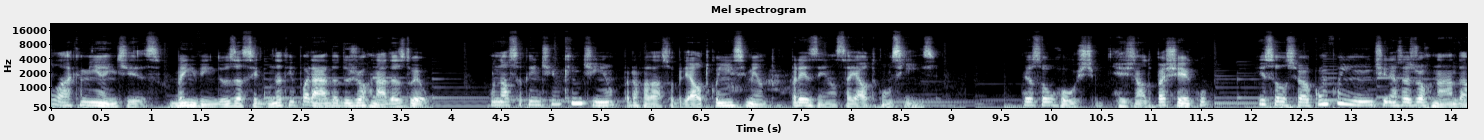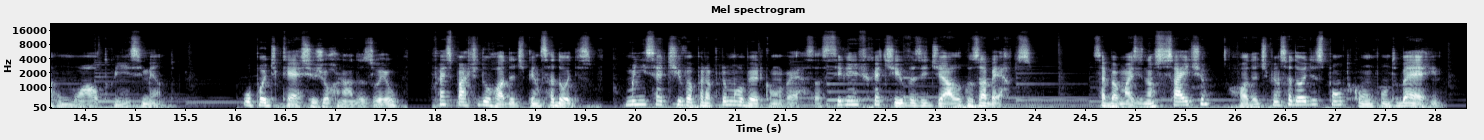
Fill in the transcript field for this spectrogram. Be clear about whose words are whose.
Speaker 1: Olá, caminhantes! Bem-vindos à segunda temporada do Jornadas do Eu, o nosso cantinho quentinho para falar sobre autoconhecimento, presença e autoconsciência. Eu sou o host, Reginaldo Pacheco, e sou seu acompanhante nessa jornada rumo ao autoconhecimento. O podcast Jornadas do Eu faz parte do Roda de Pensadores, uma iniciativa para promover conversas significativas e diálogos abertos. Saiba mais em nosso site rodadepensadores.com.br.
